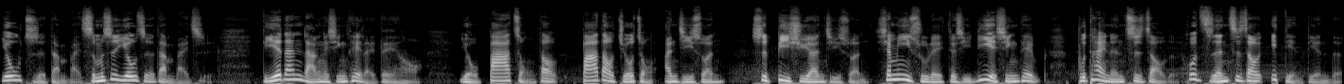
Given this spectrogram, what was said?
优质的蛋白。什么是优质的蛋白质？第二单狼的形态来对哈，有八种到八到九种氨基酸是必需氨基酸。下面一说呢，就是劣形态不太能制造的，或只能制造一点点的。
